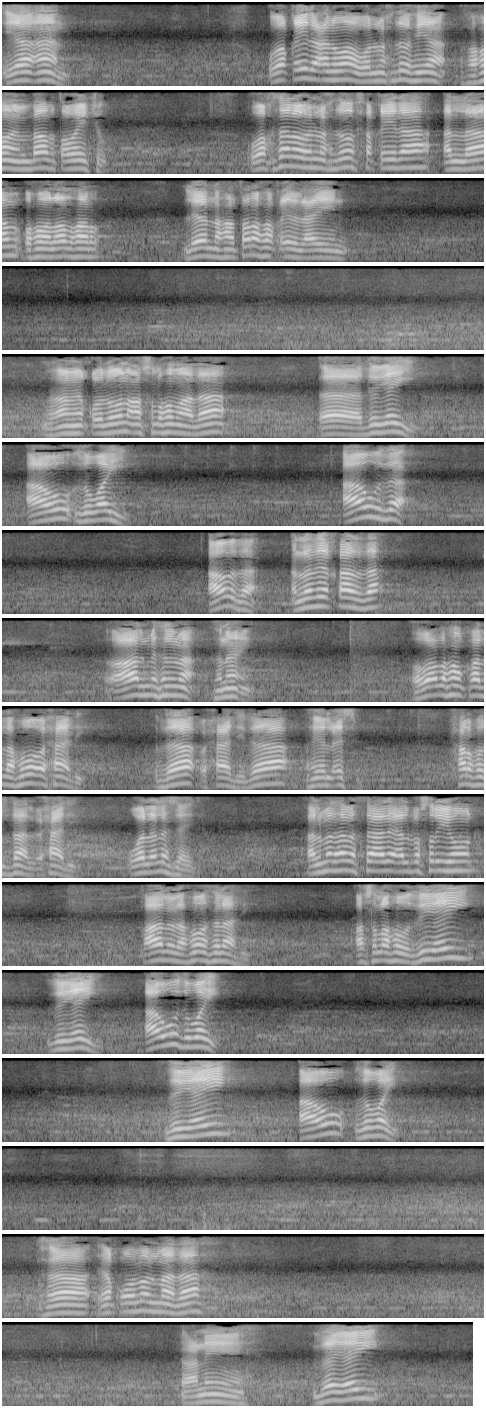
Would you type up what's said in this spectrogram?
ياءان. وقيل عن واو والمحذوف ياء فهو من باب طويت. واختلوا المحذوف فقيل اللام وهو الأظهر لأنها طرف وقيل العين. وهم يقولون أصله ماذا؟ آه ذيي أو ذوي أو ذا أو ذا. الذي قال ذا؟ قال مثل ما ثنائي وبعضهم قال له هو أحادي. ذا أحادي ذا هي الاسم. حرف الذال أحادي ولا له زيد. المذهب الثالث البصريون قالوا له هو ثلاثي. أصله ذيي ذيي أو ذوي. ذيي أو ذوي. فيقولون ماذا؟ يعني ذيي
